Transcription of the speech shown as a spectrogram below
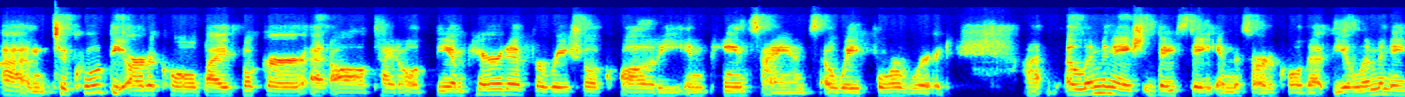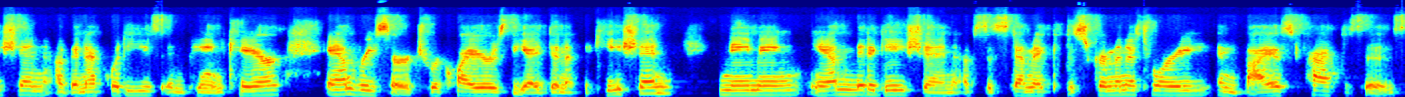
um, to quote the article by Booker et al., titled The Imperative for Racial Equality in Pain Science A Way Forward, uh, elimination, they state in this article that the elimination of inequities in pain care and research requires the identification, naming, and mitigation of systemic discriminatory and biased practices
